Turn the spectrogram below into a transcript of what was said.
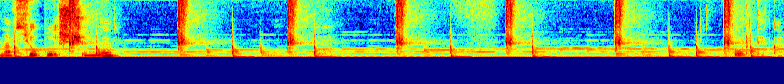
на всю площину. Тортика.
